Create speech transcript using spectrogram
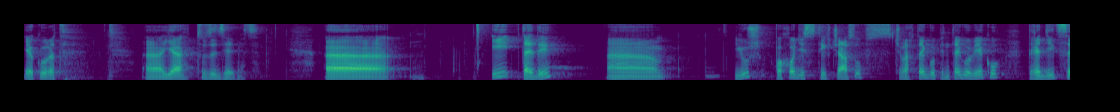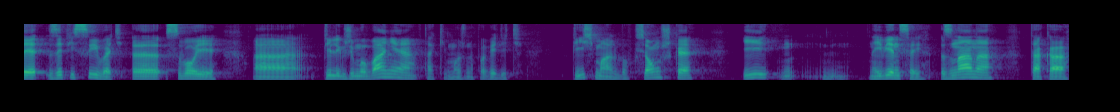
I akurat ja cudzoziemiec. I wtedy już pochodzi z tych czasów, z IV-V wieku, tradycja zapisywać e, swoje e, pielgrzymowania, takie można powiedzieć piśma albo książkę. I mm, najwięcej znana taka,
